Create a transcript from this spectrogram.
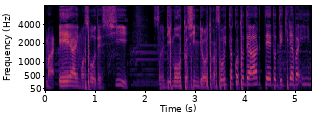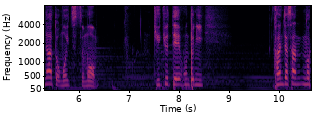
まあ、AI もそうですしそのリモート診療とかそういったことである程度できればいいなと思いつつも救急って本当に患者さんの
